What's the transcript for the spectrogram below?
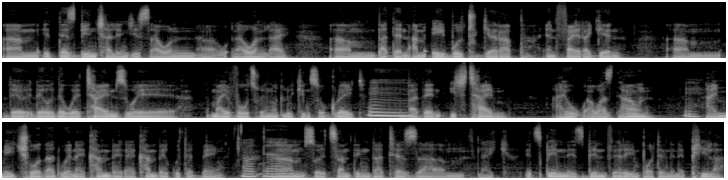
Um, it, there's been challenges. I won't uh, I won't lie, um, but then I'm able to get up and fight again. Um, there, there there were times where my votes were not looking so great, but then each time I, I was down. I made sure that when I come back, I come back with a bang. Well. Um, so it's something that has um, like it's been it's been very important and a pillar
